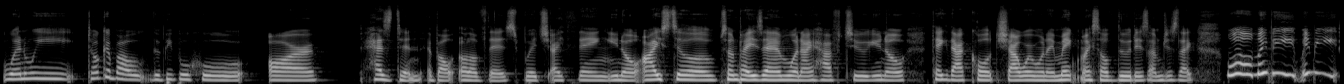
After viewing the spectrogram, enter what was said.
when we talk about the people who are hesitant about all of this, which I think, you know, I still sometimes am when I have to, you know, take that cold shower when I make myself do this. I'm just like, well, maybe, maybe,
